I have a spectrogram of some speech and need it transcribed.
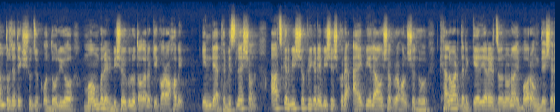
আন্তর্জাতিক সুযোগ ও দলীয় মঙ্গলের বিষয়গুলো তদারকি করা হবে। ইনডেপথ বিশ্লেষণ। আজকের বিশ্ব ক্রিকেটে বিশেষ করে আইপিএলে অংশগ্রহণ শুধু খেলোয়াড়দের ক্যারিয়ারের জন্য নয়, বরং দেশের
